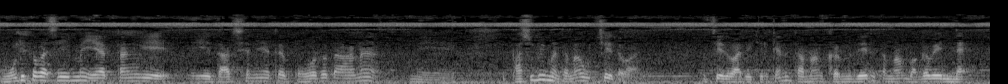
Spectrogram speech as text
මූලික වශයෙන්ම ඒ අත්තන්ගේ ඒ දර්ශනයට පොහොර දාන මේ පසුබිම තමයි උච්ඡේදවාදී. උච්ඡේදවාදී කියලා කියන්නේ තමන් කරන දෙයට තමන් වග වෙන්නේ නැහැ.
